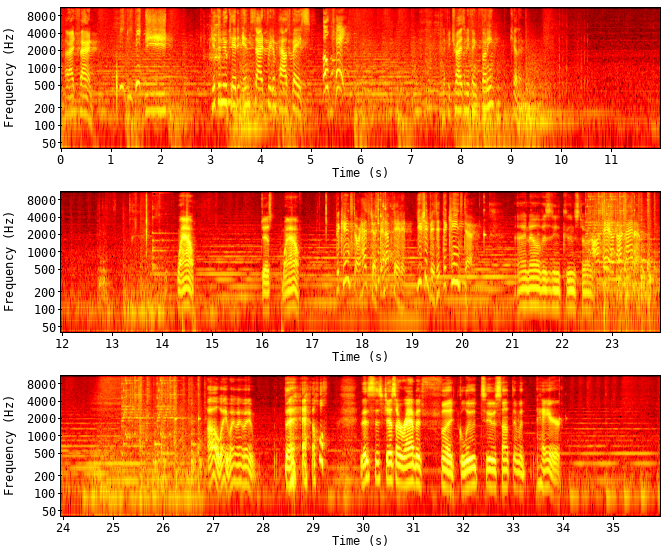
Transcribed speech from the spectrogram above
All right, fine. Beep, beep, beep. Get the new kid inside Freedom Pal's base. Okay. And if he tries anything funny, kill him. Wow. Just wow. The Coon Store has just been updated. You should visit the Coon Store. I know visiting Coon Store. All sales are sign. Oh wait, wait, wait, wait. The hell? This is just a rabbit foot glued to something with hair.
